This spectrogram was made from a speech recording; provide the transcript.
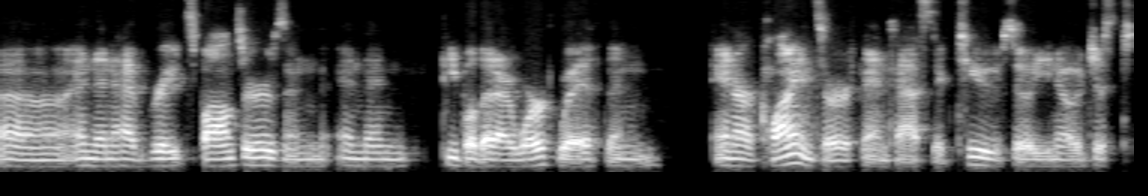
uh, and then have great sponsors and and then people that I work with and and our clients are fantastic too so you know just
